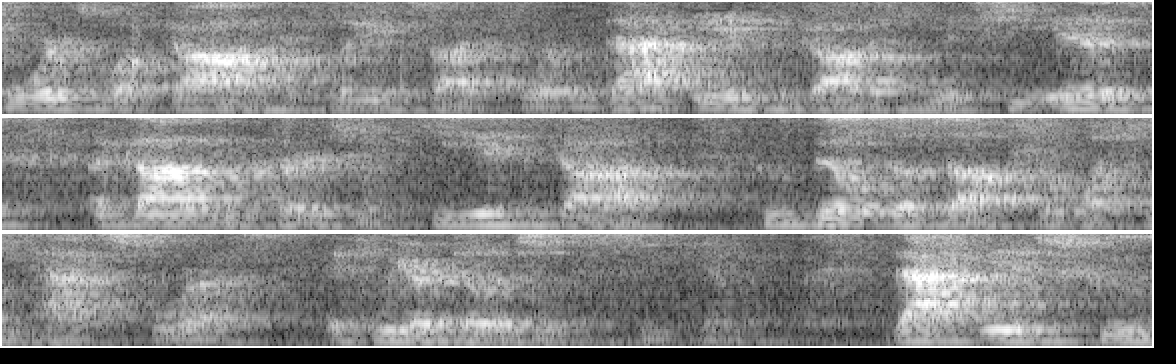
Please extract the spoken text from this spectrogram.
towards what God has laid aside for them. That is the God that He is. He is a God of encouragement. He is a God who builds us up for what He has for us if we are diligent to seek Him. That is who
